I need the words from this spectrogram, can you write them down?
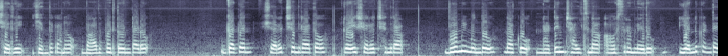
చెర్రి ఎంతగానో బాధపడుతూ ఉంటాడు. గగన్ శరత్చంద్రతో రే శరత్చంద్ర భూమి ముందు నాకు నటించాల్సిన అవసరం లేదు. ఎందుకంటే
